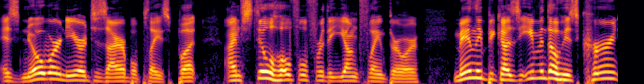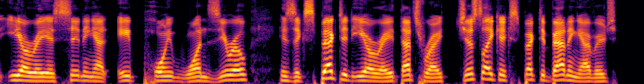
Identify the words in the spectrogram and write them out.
is nowhere near a desirable place. But I'm still hopeful for the young flamethrower, mainly because even though his current ERA is sitting at 8.10, his expected ERA, that's right, just like expected batting average,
